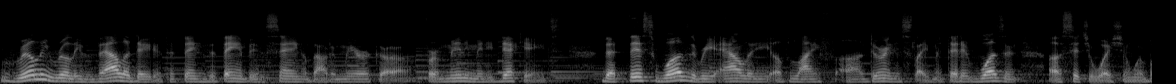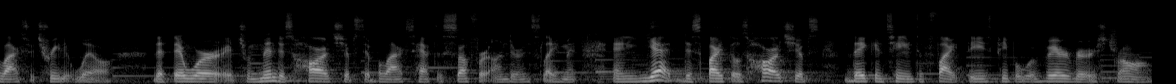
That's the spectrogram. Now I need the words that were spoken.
really, really validated the things that they had been saying about America for many, many decades. That this was the reality of life uh, during enslavement, that it wasn't a situation where blacks were treated well, that there were tremendous hardships that blacks had to suffer under enslavement. And yet, despite those hardships, they continued to fight. These people were very, very strong.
